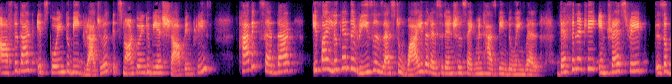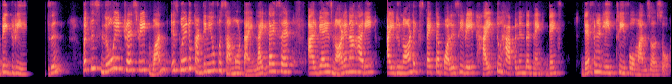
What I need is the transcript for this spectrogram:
after that, it's going to be gradual, it's not going to be a sharp increase. Having said that, if I look at the reasons as to why the residential segment has been doing well, definitely interest rate is a big reason. But this low interest rate one is going to continue for some more time. Like I said, RBI is not in a hurry. I do not expect a policy rate hike to happen in the ne- next definitely three, four months or so.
